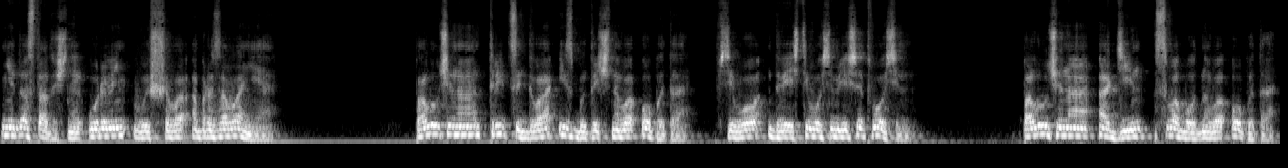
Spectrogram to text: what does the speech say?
Недостаточный уровень высшего образования. Получено 32 избыточного опыта. Всего 288. Получено 1 свободного опыта.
